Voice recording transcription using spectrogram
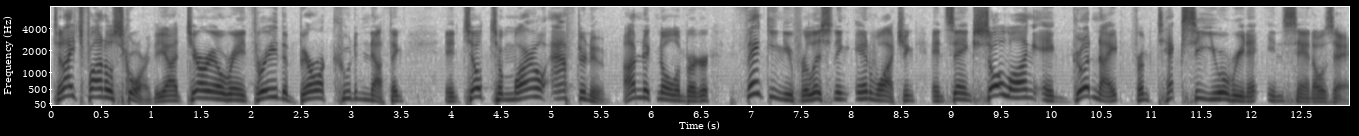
Tonight's final score the Ontario Reign 3, the Barracuda nothing. Until tomorrow afternoon, I'm Nick Nollenberger, thanking you for listening and watching, and saying so long and good night from Tech CU Arena in San Jose.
